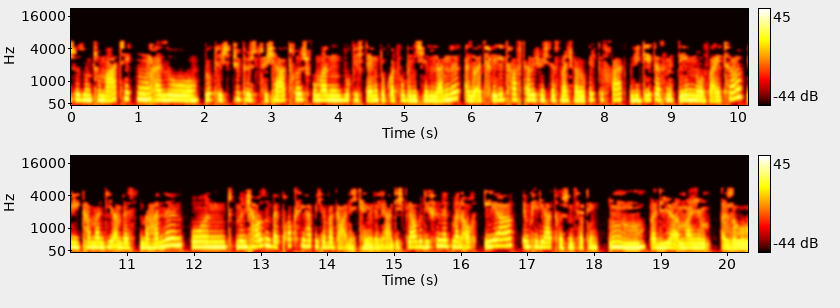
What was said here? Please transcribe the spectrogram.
hochdramatische Symptomatiken, also wirklich typisch psychiatrisch, wo man wirklich denkt, oh Gott, wo bin ich hier gelandet? Also als Pflegekraft habe ich mich das manchmal wirklich gefragt. Wie geht das mit denen nur weiter? Wie kann man die am besten behandeln? Und Münchhausen bei Proxy habe ich aber gar nicht kennengelernt. Ich glaube, die findet man auch eher im pädiatrischen Setting. Mhm, weil die ja immer, also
